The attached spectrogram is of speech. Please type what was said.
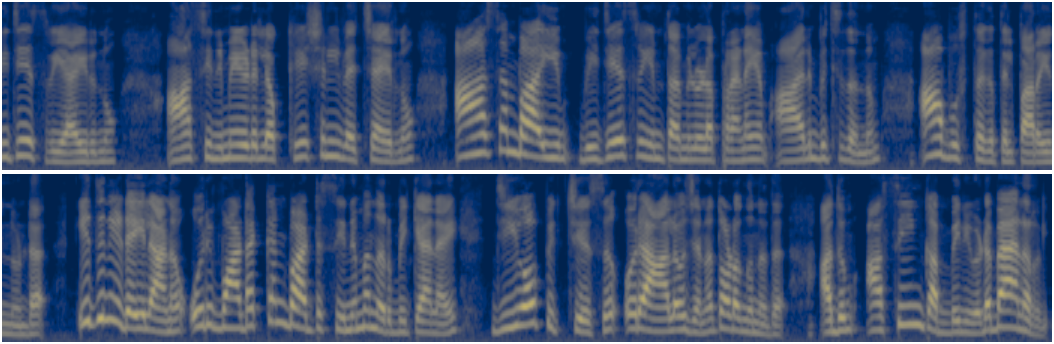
വിജയശ്രീ ആയിരുന്നു ആ സിനിമയുടെ ലൊക്കേഷനിൽ വെച്ചായിരുന്നു ആസംബായിയും വിജയശ്രീയും തമ്മിലുള്ള പ്രണയം ആരംഭിച്ചതെന്നും ആ പുസ്തകത്തിൽ പറയുന്നുണ്ട്. ഇതിനിടയിലാണ് ഒരു വടക്കൻ പാട്ട് സിനിമ നിർമ്മിക്കാനായി ജിയോ പിക്ചേഴ്സ് ഒരു ആലോചന തുടങ്ങുന്നത്. അതും അസീം കമ്പനിയുടെ ബാനറിൽ.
